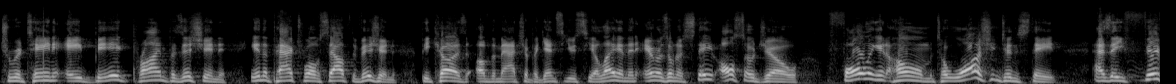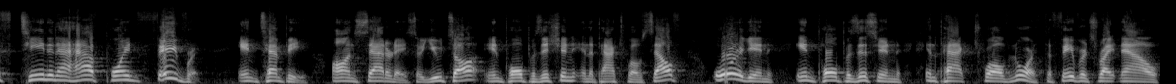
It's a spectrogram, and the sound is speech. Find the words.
to retain a big prime position in the Pac 12 South Division because of the matchup against UCLA. And then Arizona State, also, Joe, falling at home to Washington State as a 15 and a half point favorite in Tempe on Saturday. So Utah in pole position in the Pac 12 South. Oregon in pole position in Pac 12 North. The favorites right now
